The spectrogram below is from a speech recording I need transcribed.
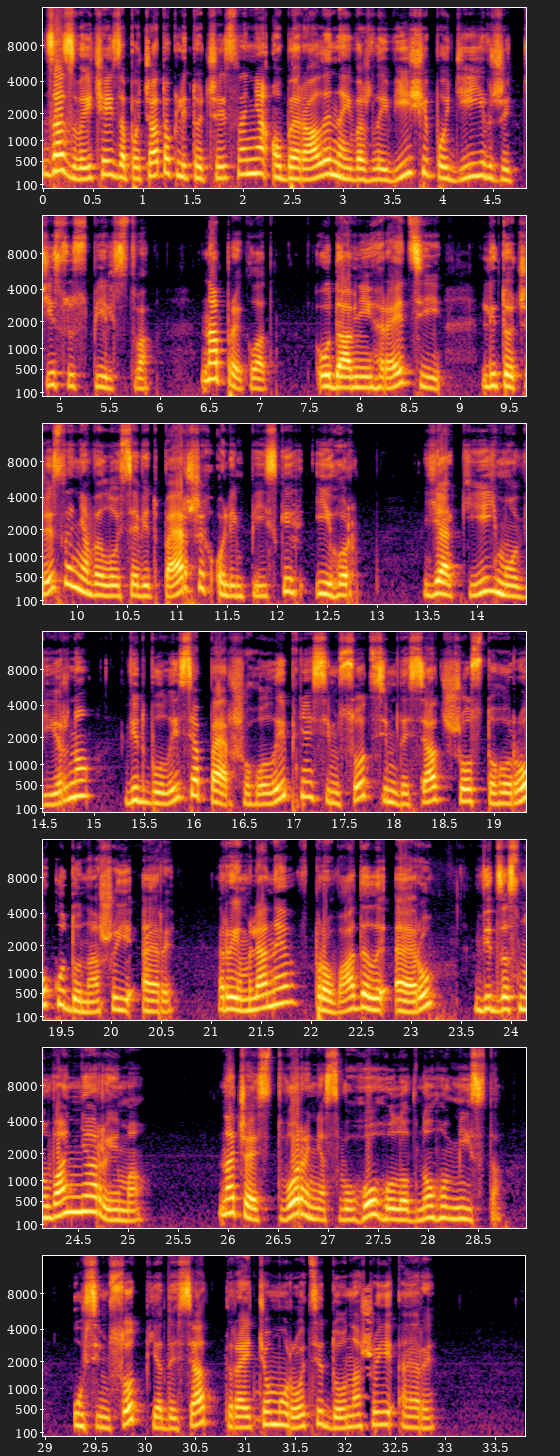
Зазвичай за початок літочислення обирали найважливіші події в житті суспільства. Наприклад, у давній Греції літочислення велося від перших Олімпійських ігор, які, ймовірно, відбулися 1 липня 776 року до нашої ери. Римляни впровадили еру від заснування Рима на честь створення свого головного міста у 753 році до нашої ери.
